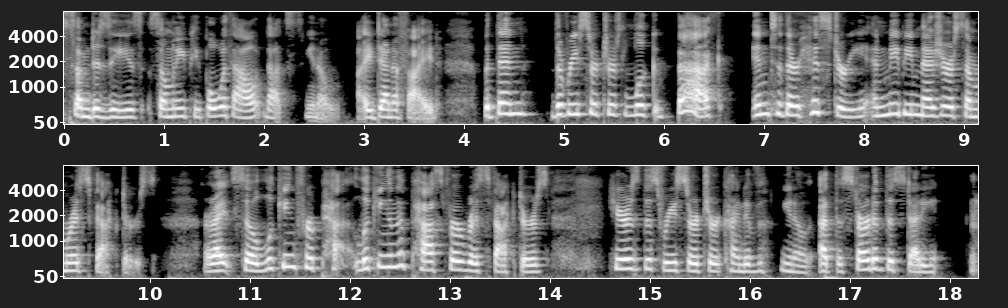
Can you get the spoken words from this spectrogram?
some disease, so many people without, that's, you know, identified. But then the researchers look back into their history and maybe measure some risk factors. All right, so looking for looking in the past for risk factors, here's this researcher kind of, you know, at the start of the study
